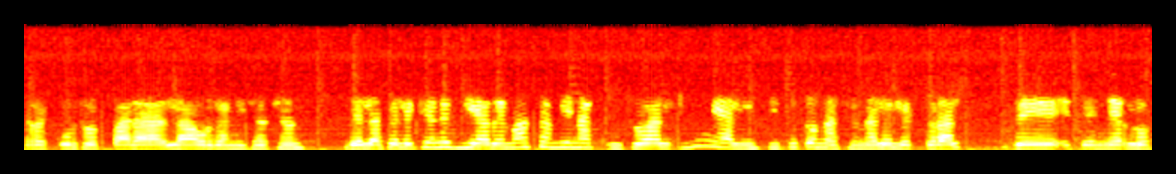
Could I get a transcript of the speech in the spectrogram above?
recursos para la organización de las elecciones y además también acusó al INE, al Instituto Nacional Electoral, de tenerlos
